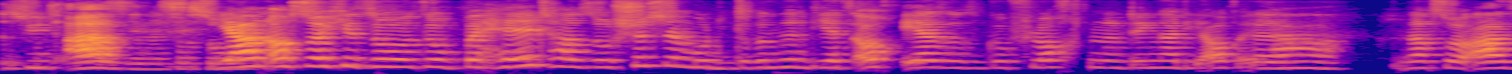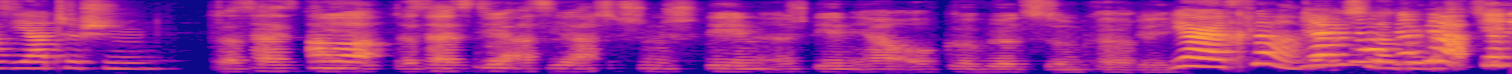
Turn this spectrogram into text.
Südasien ist das so. Ja, und auch solche so, so Behälter, so Schüsseln, wo die drin sind, die jetzt auch eher so geflochtene Dinger, die auch eher ja. nach so asiatischen. Das heißt, die, Aber- das heißt, die asiatischen stehen, äh, stehen eher auf Gewürze und Curry. Ja, ja, klar. Ja, das ist ja, so. ist ja in.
